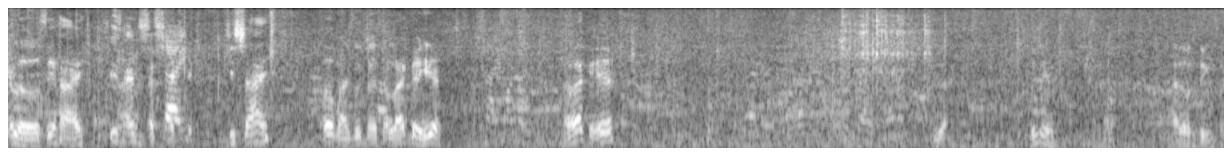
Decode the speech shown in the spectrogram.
Hello, say hi. She's. She's shy. She's shy. Oh my goodness, I like her here. I like her here. Is that- Is it? I don't think so.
